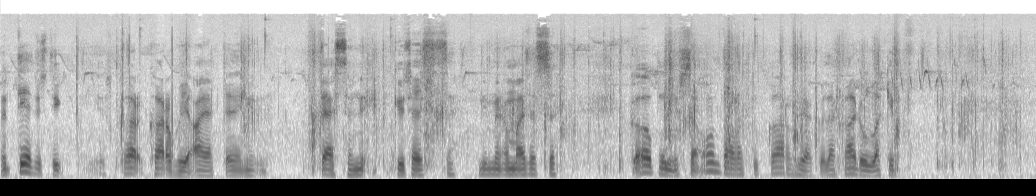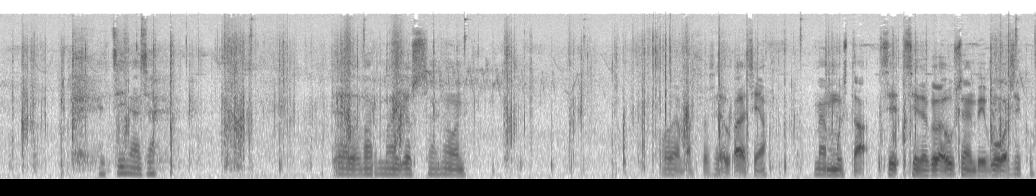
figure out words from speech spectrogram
No tietysti, jos kar- karhuja ajattelee, niin tässä kyseisessä nimenomaisessa kaupungissa on tavattu karhuja kyllä kadullakin. Et sinänsä täällä varmaan jossain on olemassa sellaisia. Mä en muista, siitä on kyllä useampi vuosi, kun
